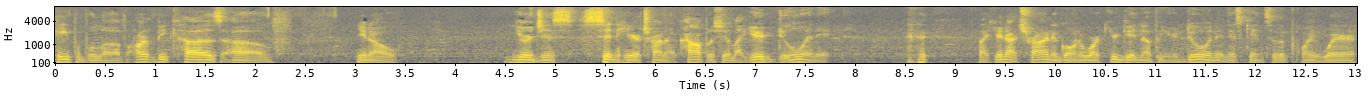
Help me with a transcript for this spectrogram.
capable of, aren't because of, you know, you're just sitting here trying to accomplish it. Like you're doing it. Like you're not trying to go into work, you're getting up and you're doing it, and it's getting to the point where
